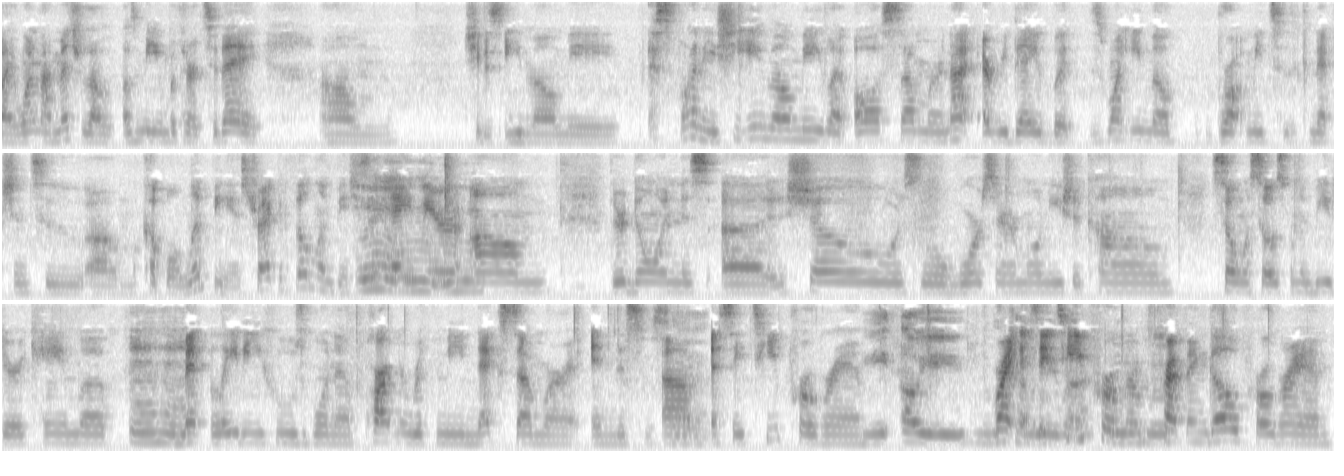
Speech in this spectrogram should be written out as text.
like one of my mentors. I was, I was meeting with her today. Um, she just emailed me. It's funny. She emailed me like all summer, not every day, but this one email brought me to the connection to um, a couple Olympians, track and field Olympians. She said, "Hey, Mir, Mhm, mhm. um, they're doing this uh show, this little award ceremony. You should come. So and so's gonna be there." Came up. Mhm. Met lady who's gonna partner with me next summer in this um. SAT program. Yeah, oh yeah, Right, SAT program, Mhm. prep and go program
